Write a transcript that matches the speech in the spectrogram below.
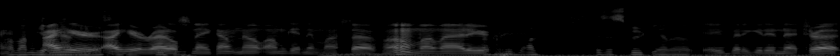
I- I'm, I'm getting I out of hear, here. I hear rattlesnake. I'm no, I'm getting in my stuff. I'm, I'm out of here. this is spooky. I'm out. Yeah, you better get in that truck,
